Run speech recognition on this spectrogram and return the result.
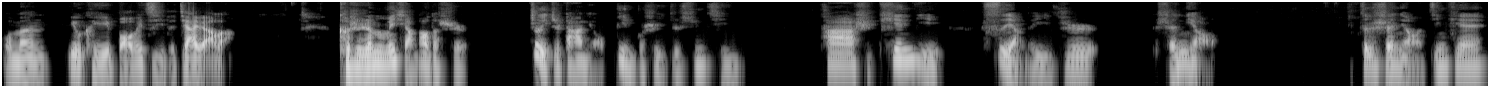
我们又可以保卫自己的家园了。可是人们没想到的是，这一只大鸟并不是一只凶禽，它是天帝。饲养的一只神鸟，这只神鸟今天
